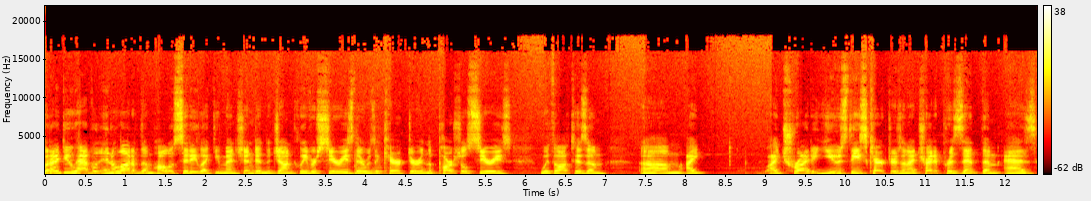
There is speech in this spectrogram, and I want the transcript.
But I do have in a lot of them. Hollow City, like you mentioned, in the John Cleaver series, there was a character in the Partial series with autism. Um, I I try to use these characters and I try to present them as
